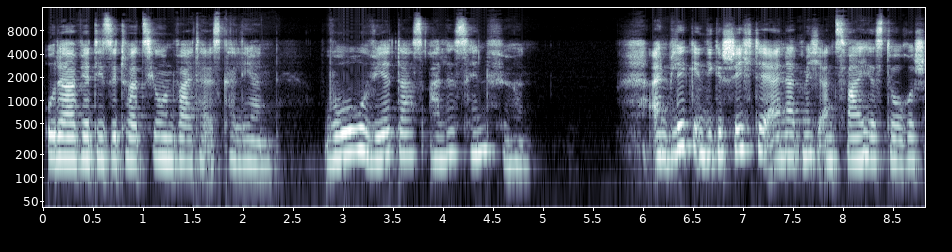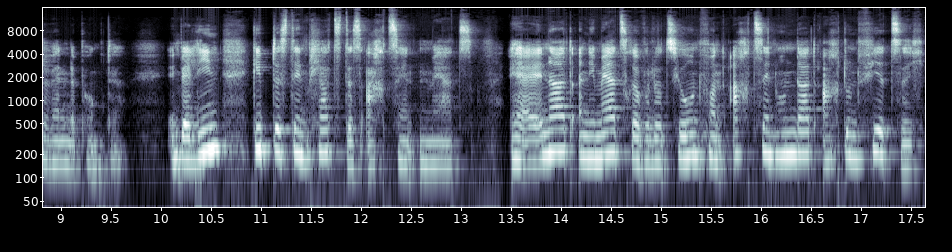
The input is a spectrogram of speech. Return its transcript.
oder wird die Situation weiter eskalieren? Wo wird das alles hinführen? Ein Blick in die Geschichte erinnert mich an zwei historische Wendepunkte. In Berlin gibt es den Platz des 18. März. Er erinnert an die Märzrevolution von 1848,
